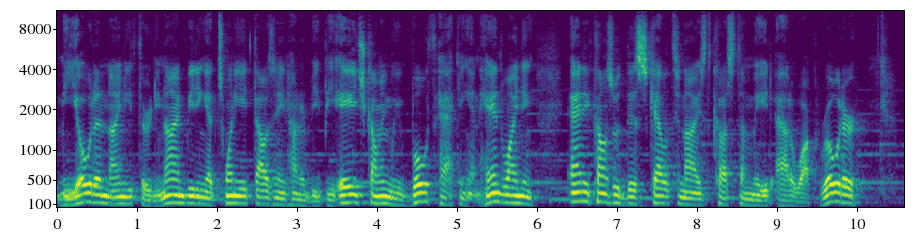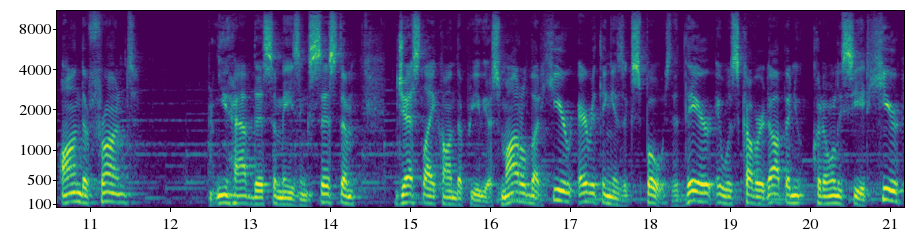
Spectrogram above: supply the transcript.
Miyota 9039 beating at 28,800 BPH, coming with both hacking and hand winding, and it comes with this skeletonized custom-made Atowak rotor. On the front, you have this amazing system, just like on the previous model, but here everything is exposed. There it was covered up and you could only see it here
